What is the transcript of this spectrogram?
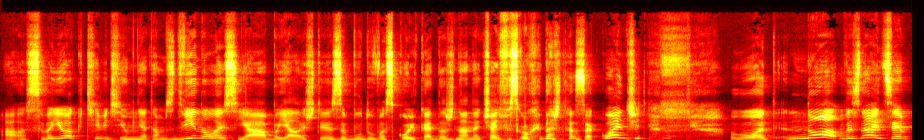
а, свою activity, у меня там сдвинулась, я боялась, что я забуду, во сколько я должна начать, во сколько я должна закончить, вот, но, вы знаете,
